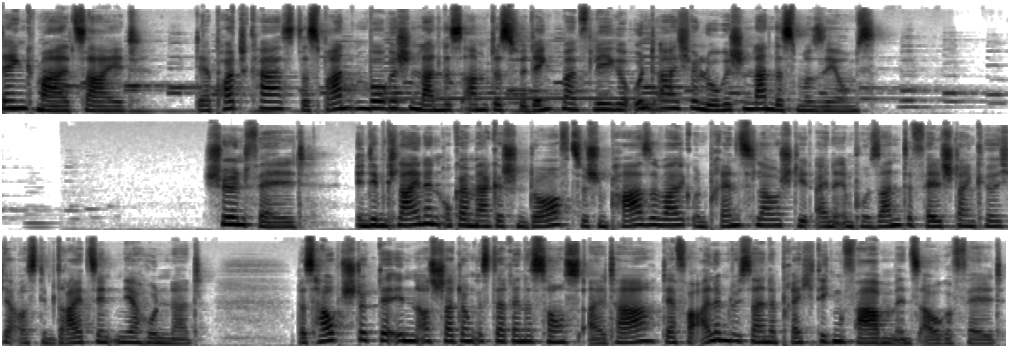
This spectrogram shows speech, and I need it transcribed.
Denkmalzeit, der Podcast des Brandenburgischen Landesamtes für Denkmalpflege und Archäologischen Landesmuseums. Schönfeld. In dem kleinen uckermärkischen Dorf zwischen Pasewalk und Prenzlau steht eine imposante Feldsteinkirche aus dem 13. Jahrhundert. Das Hauptstück der Innenausstattung ist der Renaissance-Altar, der vor allem durch seine prächtigen Farben ins Auge fällt.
